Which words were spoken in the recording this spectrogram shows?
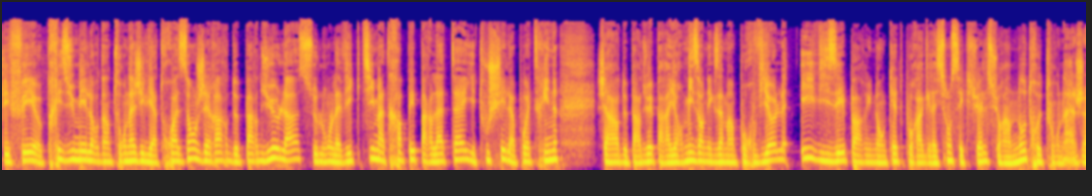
Des faits euh, présumés lors d'un tournage il y a trois ans. Gérard Depardieu, là, selon la victime, attrapé par la taille et touché la poitrine. Gérard Depardieu est par ailleurs mis en examen pour viol et visé par une enquête pour agression sexuelle sur un autre tournage.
